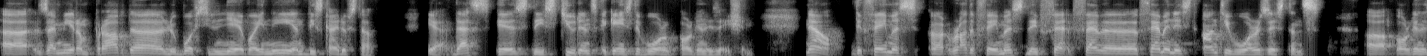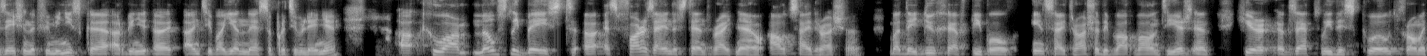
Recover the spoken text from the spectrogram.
За миром правда, любовь сильнее войны, and this kind of stuff. Yeah, that is the Students Against the War organization. Now, the famous, uh, rather famous, the fe- fe- uh, feminist anti-war resistance uh, organization, the Feministское uh, антивоенное сопротивление, uh, who are mostly based, uh, as far as I understand right now, outside Russia, but they do have people inside Russia, the volunteers. And here exactly this quote from a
